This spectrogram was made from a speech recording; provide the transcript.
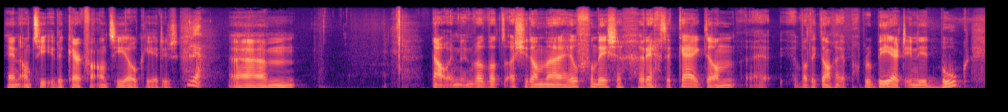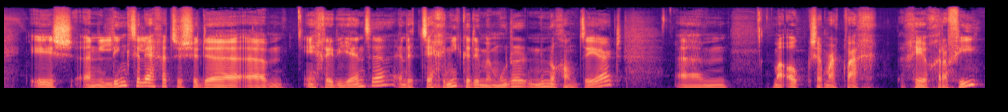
En de kerk van Antiochië. Dus Ja. Ehm, nou, en wat, wat, als je dan naar heel veel van deze gerechten kijkt, dan eh, wat ik dan heb geprobeerd in dit boek, is een link te leggen tussen de ehm, ingrediënten en de technieken die mijn moeder nu nog hanteert. Ehm, maar ook zeg maar qua geografie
